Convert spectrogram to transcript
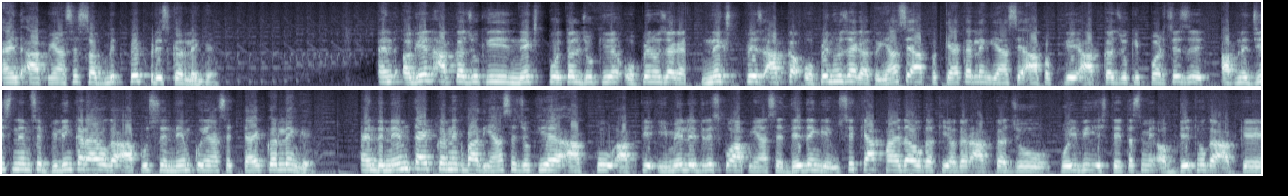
एंड आप यहाँ से सबमिट पे प्रेस कर लेंगे। एंड अगेन आपका जो कि नेक्स्ट पोर्टल जो कि है ओपन हो जाएगा। नेक्स्ट पेज आपका ओपन हो जाएगा तो यहाँ से आप क्या कर लेंगे? यहाँ से आप आपके आपका जो कि परचेज आपने जिस नेम से बिलिंग कराया होगा, आप उस नेम को यहाँ से टाइप कर लेंगे। एंड नेम टाइप करने के बाद यहाँ से जो कि है, आपको, आपके ईमेल एड्रेस को आप यहाँ से दे देंगे। उससे क्या फ़ायदा होगा कि अगर आपका जो कोई भी स्टेटस में अपडेट होगा, आपके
